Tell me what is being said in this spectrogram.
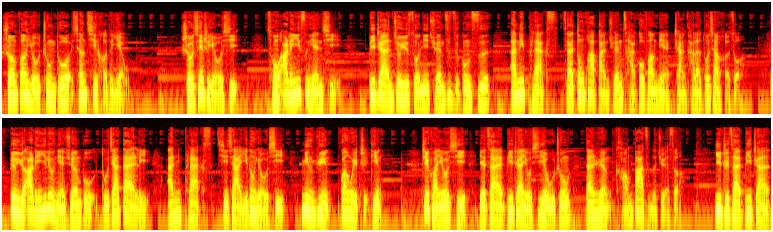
双方有众多相契合的业务。首先是游戏，从二零一四年起，B 站就与索尼全资子公司 Aniplex 在动画版权采购方面展开了多项合作，并于二零一六年宣布独家代理 Aniplex 旗下移动游戏《命运冠位指定》。这款游戏也在 B 站游戏业务中担任扛把子的角色，一直在 B 站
